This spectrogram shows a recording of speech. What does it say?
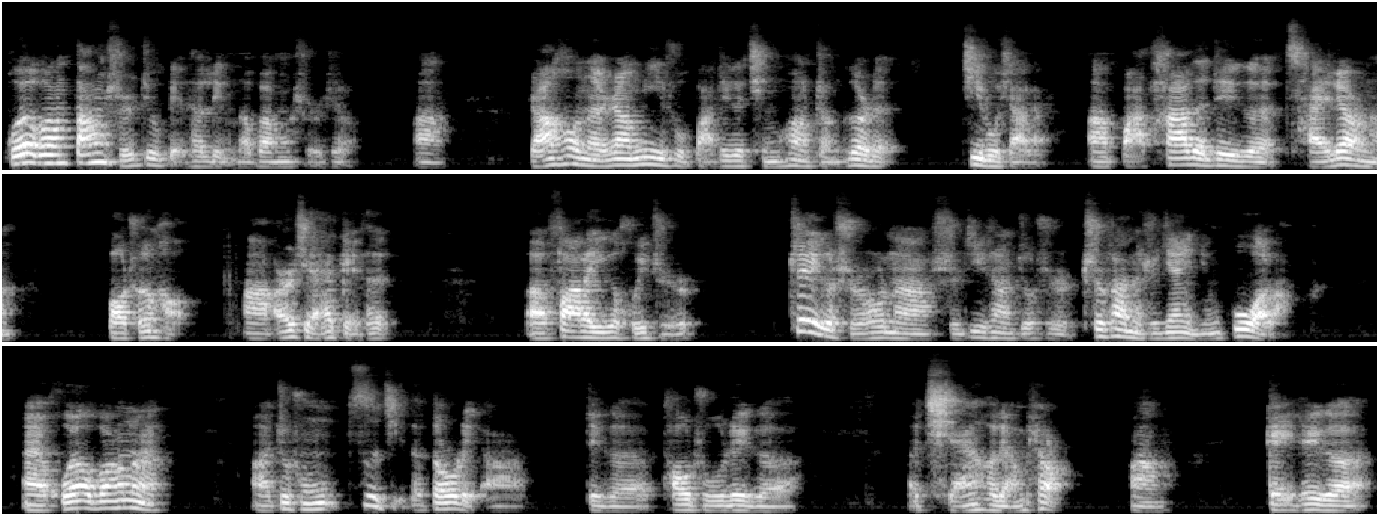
胡耀邦当时就给他领到办公室去了啊，然后呢，让秘书把这个情况整个的记录下来啊，把他的这个材料呢保存好啊，而且还给他啊发了一个回执。这个时候呢，实际上就是吃饭的时间已经过了，哎，胡耀邦呢啊就从自己的兜里啊这个掏出这个呃钱和粮票啊。给这个，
